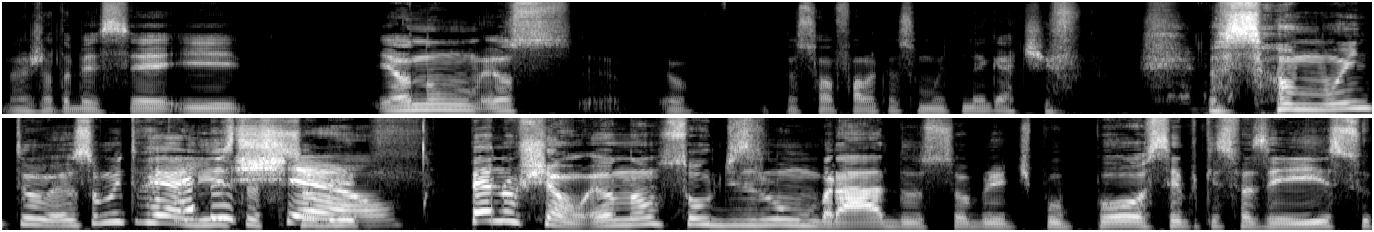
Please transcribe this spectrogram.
na JBC e eu não. Eu, eu pessoal fala que eu sou muito negativo. Eu sou muito, eu sou muito realista é sobre pé no chão. Eu não sou deslumbrado sobre, tipo, pô, sempre quis fazer isso.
